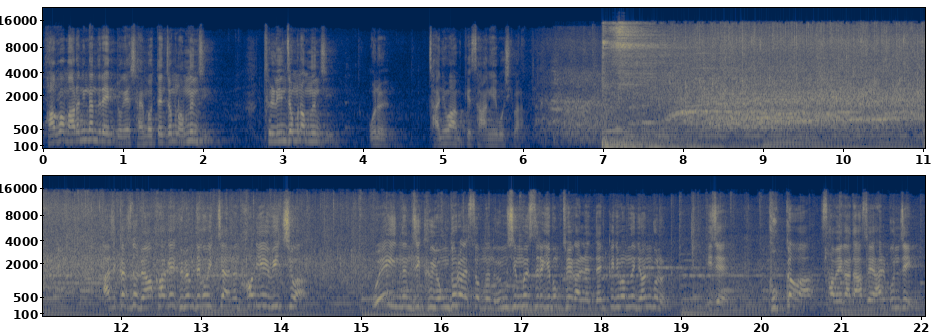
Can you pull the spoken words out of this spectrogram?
과거 마른 인간들의 행동에 잘못된 점은 없는지, 틀린 점은 없는지 오늘 자녀와 함께 상의해 보시기 바랍니다. 아직까지도 명확하게 규명되고 있지 않은 허리의 위치와 왜 있는지 그 용도를 알 수 없는 음식물 쓰레기 봉투에 관련된 끊임없는 연구는 이제 국가와 사회가 나서야 할 문제입니다.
